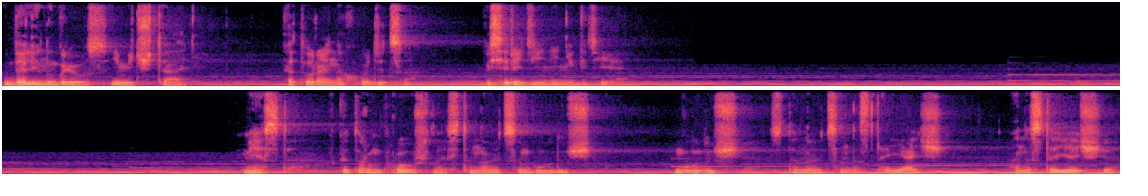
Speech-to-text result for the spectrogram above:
в долину грез и мечтаний, которая находится посередине нигде. Место, в котором прошлое становится будущим, будущее становится настоящим, а настоящее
